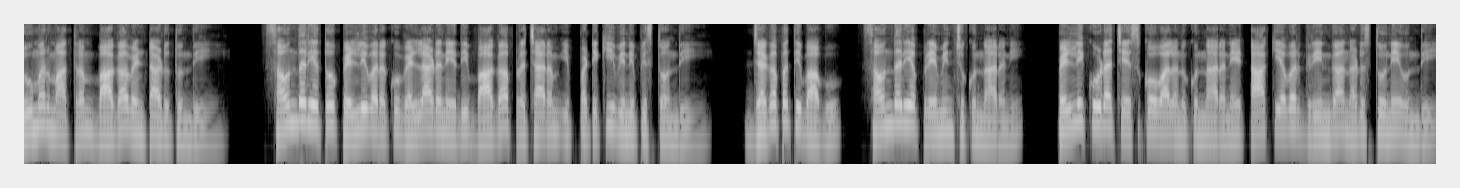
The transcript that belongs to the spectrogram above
రూమర్ మాత్రం బాగా వెంటాడుతుంది. సౌందర్యతో పెళ్ళి వరకు వెళ్ళాడనేది బాగా ప్రచారం ఇప్పటికీ వినిపిస్తోంది. జగపతిబాబు సౌందర్య ప్రేమించుకున్నారని పెళ్ళి కూడా చేసుకోవాలనుకున్నారనే టాక్ ఎవర్ గ్రీన్గా నడుస్తూనే ఉంది.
